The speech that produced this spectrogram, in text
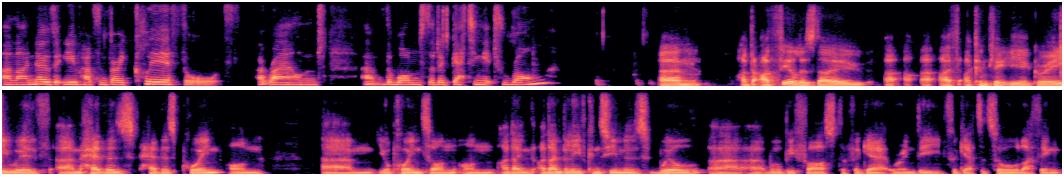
and I know that you had some very clear thoughts around um, the ones that are getting it wrong. Um, I, I, feel as though I, I, I completely agree with um, Heather's Heather's point on um, your point on on I don't I don't believe consumers will uh, uh, will be fast to forget or indeed forget at all. I think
